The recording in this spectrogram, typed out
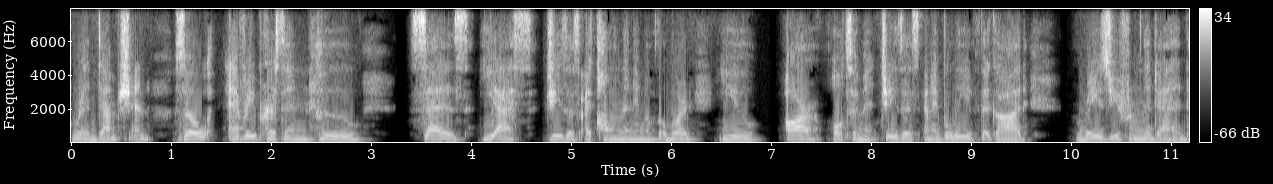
redemption. So every person who says, yes, Jesus, I call in the name of the Lord, you are ultimate Jesus, and I believe that God raised you from the dead,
